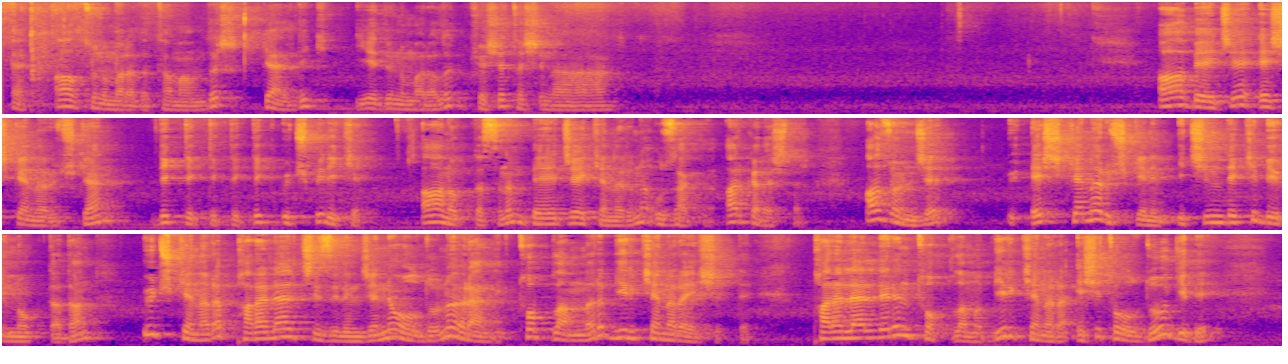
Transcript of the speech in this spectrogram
Evet 6 numarada tamamdır. Geldik 7 numaralı köşe taşına. ABC eşkenar üçgen dik dik dik dik dik 3 1 2. A noktasının BC kenarına uzaklığı. Arkadaşlar az önce eşkenar üçgenin içindeki bir noktadan üç kenara paralel çizilince ne olduğunu öğrendik. Toplamları bir kenara eşitti. Paralellerin toplamı bir kenara eşit olduğu gibi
